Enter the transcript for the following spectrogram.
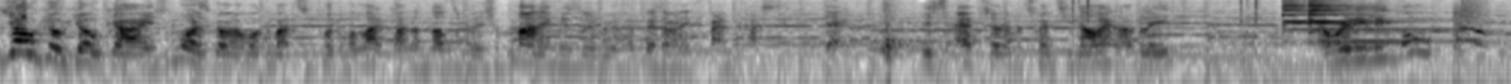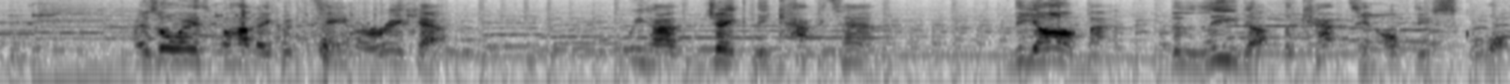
Yo, yo, yo, guys, what is going on? Welcome back to Pokemon Light Platinum Nuzzle Collision. My name is LuBu. Hope you guys are having a fantastic day. This is episode number 29, I believe. And we're in lethal. As always, we'll have a quick team recap. We have Jake, the Capitan, the Arm Man, the leader, the captain of the squad.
